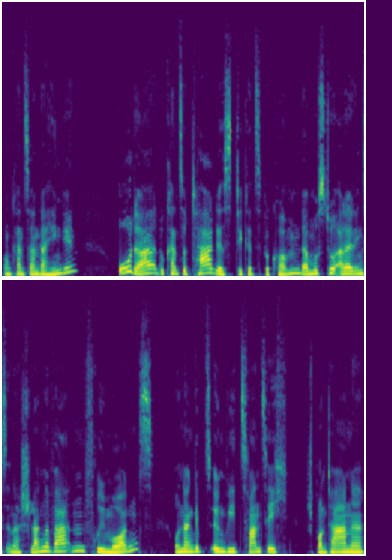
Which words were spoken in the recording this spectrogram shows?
und kannst dann da hingehen. Oder du kannst so Tagestickets bekommen. Da musst du allerdings in der Schlange warten, früh morgens. Und dann gibt's irgendwie 20 spontane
